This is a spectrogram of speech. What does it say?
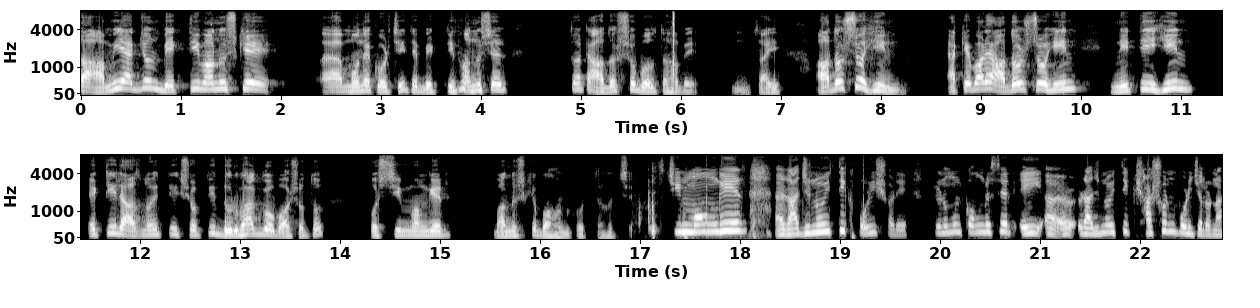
তা আমি একজন ব্যক্তি মানুষকে মনে করছি যে ব্যক্তি মানুষের তো একটা আদর্শ বলতে হবে তাই আদর্শহীন একেবারে আদর্শহীন নীতিহীন একটি রাজনৈতিক শক্তি দুর্ভাগ্যবশত পশ্চিমবঙ্গের মানুষকে বহন করতে হচ্ছে। পশ্চিমবঙ্গের রাজনৈতিক পরিসরে তৃণমূল কংগ্রেসের এই রাজনৈতিক শাসন পরিচালনা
